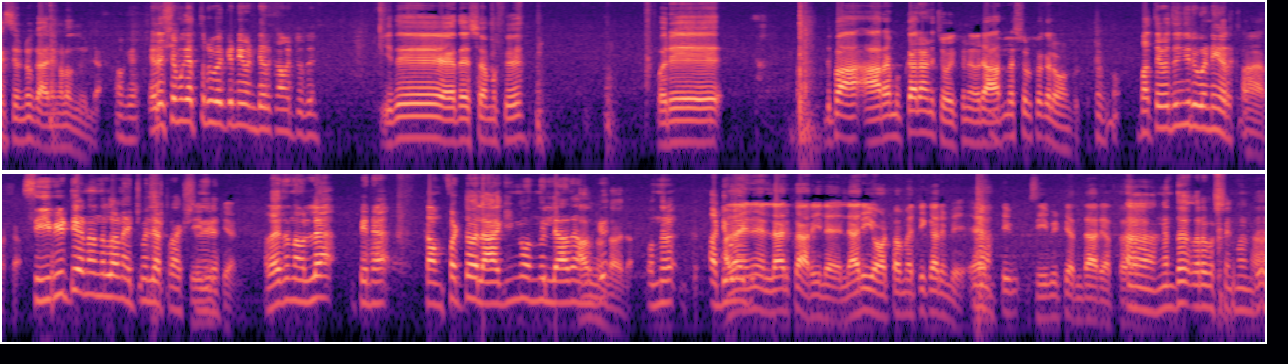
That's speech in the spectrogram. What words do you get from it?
ആക്സിഡന്റും കാര്യങ്ങളൊന്നും ഇല്ല ഏകദേശം നമുക്ക് എത്ര രൂപയ്ക്ക് വണ്ടി എടുക്കാൻ പറ്റുന്നത്? ഇത് ഏകദേശം നമുക്ക് ഒരു ഇതിപ്പോ ആറേ മുക്കാലാണ് ചോദിക്കുന്നത് ഒരു ആറ് ലക്ഷം റുപ്യൊക്കെ ലോൺ കിട്ടും. പത്ത് എഴുപത്തഞ്ച് രൂപ ഇറക്കാം. സി വി ടി ആണ് എന്നുള്ളതാണ് ഏറ്റവും വലിയ അട്രാക്ഷൻ അതായത് നല്ല പിന്നെ കംഫർട്ടോ ലാഗിങ്ങോ ഒന്നും ഇല്ലാതെ ഒന്ന് അടിപൊളി എല്ലാവർക്കും അറിയില്ല. എല്ലാരും ഈ ഓട്ടോമാറ്റിക് അറിയുമ്പോ സി വി ടി എന്താ അറിയാത്ത അങ്ങനത്തെ വേറെ പ്രശ്നങ്ങളുണ്ട്.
